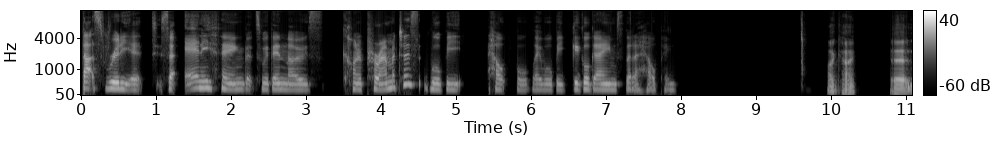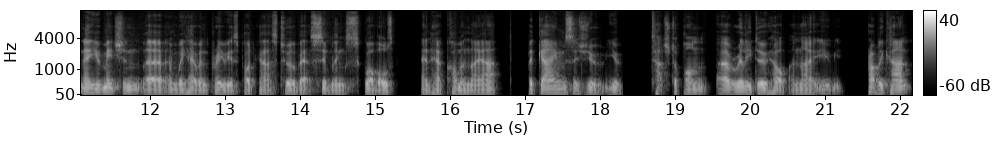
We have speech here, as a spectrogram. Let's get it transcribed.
that's really it. So anything that's within those kind of parameters will be helpful. They will be giggle games that are helping. Okay. Uh, now you've mentioned, uh, and we have in previous podcasts too, about sibling squabbles and how common they are. But games, as you you touched upon uh, really do help, and they, you probably can't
